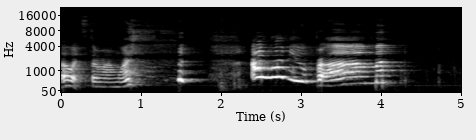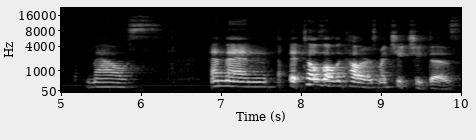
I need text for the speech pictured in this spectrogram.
oh, it's the wrong one. I love you from mouse. And then it tells all the colors, my cheat sheet does.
